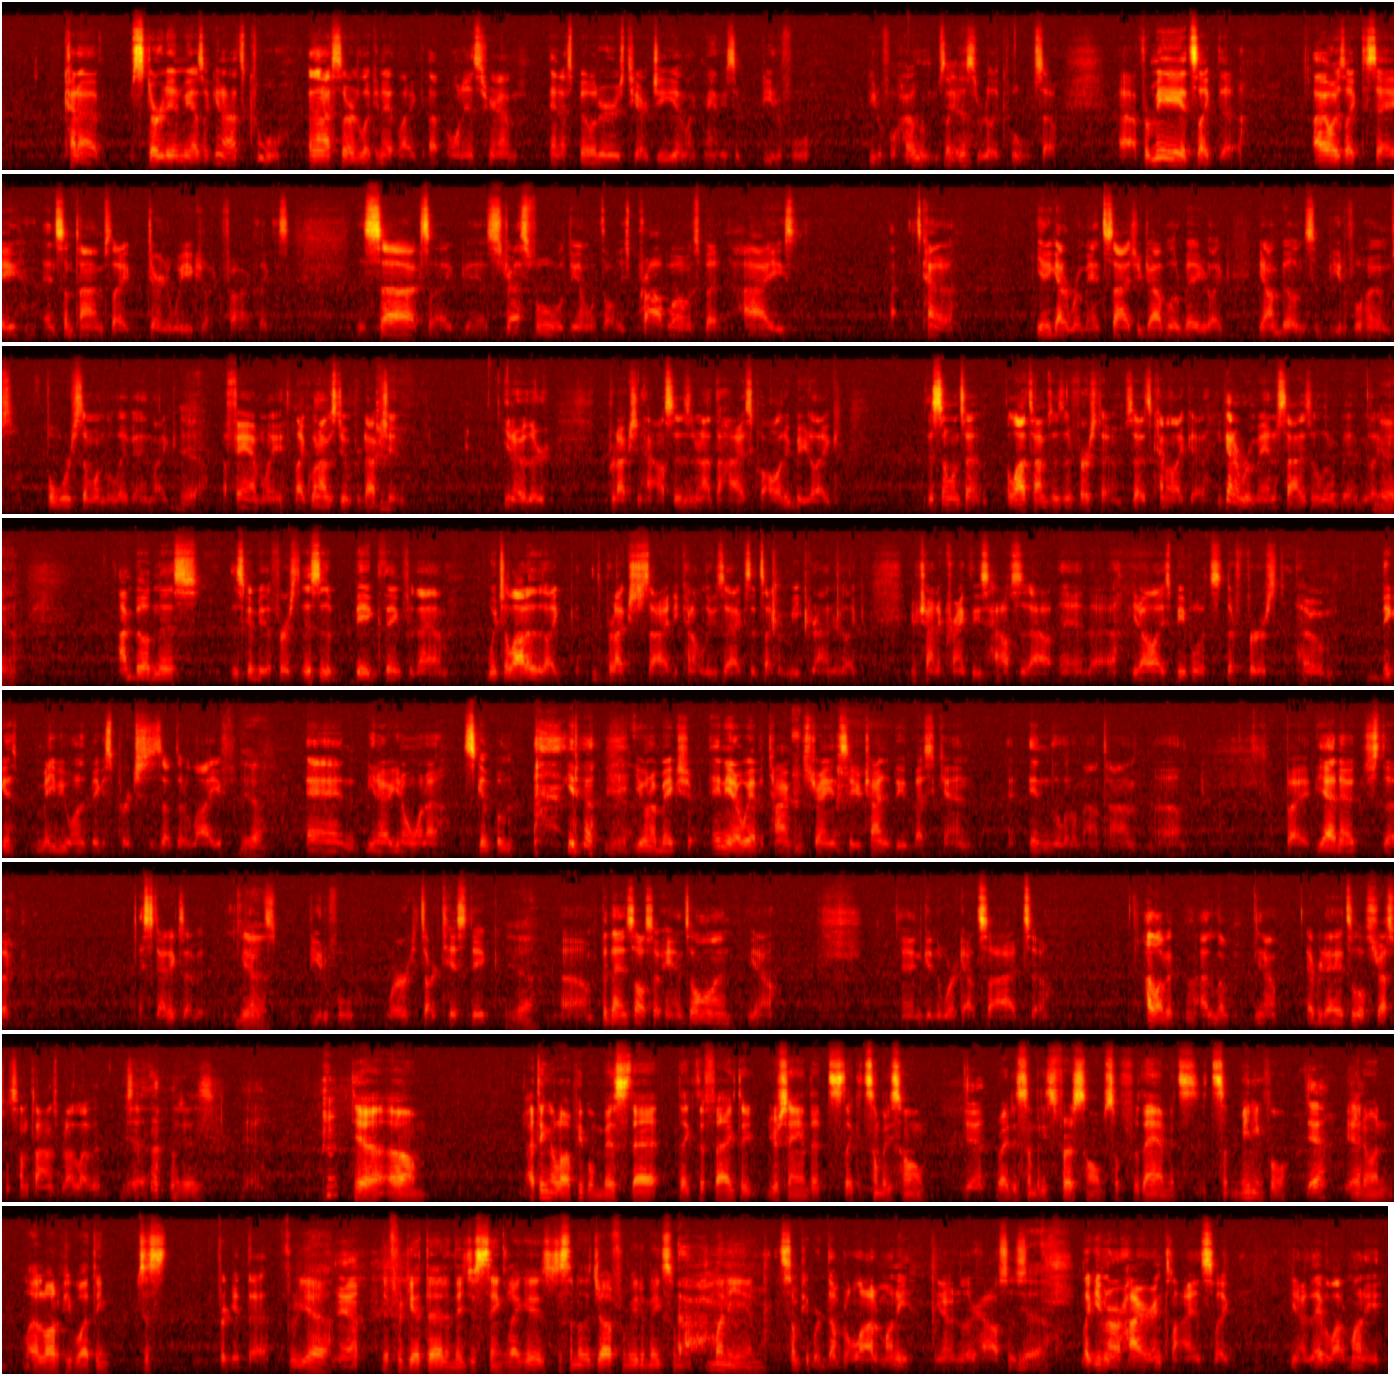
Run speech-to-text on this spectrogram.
kind of stirred in me. I was like, you know, that's cool. And then I started looking at like up on Instagram, NS Builders, TRG. I'm like, man, these are beautiful, beautiful homes. Like Yeah. this is really cool. So uh, for me, it's like the I always like to say, and sometimes like during the week, you're like, fuck, like this, this sucks. Like it's stressful dealing with all these problems. But I, it's kind of, you know, you got to romanticize your job a little bit. You're like, you know, I'm building some beautiful homes for someone to live in, like Yeah. a family. Like when I was doing production, you know, they're production houses. They're not the highest quality, but you're like, this is someone's home. A lot of times it's their first home, so it's kind of like a you got to romanticize it a little bit. And be like, Yeah. you know, I'm building this. This is gonna be the first. This is a big thing for them, which a lot of the, like the production side you kind of lose that because it's like a meat grinder. Like you're trying to crank these houses out, and uh, you know all these people. It's their first home, biggest maybe one of the biggest purchases of their life Yeah. and you know you don't want to skimp them you know you want to make sure and you know we have a time constraint so you're trying to do the best you can in the little amount of time um, but yeah no just the aesthetics of it you know, Yeah. it's beautiful work it's artistic Yeah. um, but then it's also hands-on you know and getting to work outside so i love it i love you know every day it's a little stressful sometimes but i love it Yeah. it is. yeah Yeah. Um, I think a lot of people miss that, like the fact that you're saying that it's like it's somebody's home, yeah right? It's somebody's first home, so for them it's it's meaningful, yeah yeah you know. And a lot of people, I think, just forget that. For, yeah, Yeah. they forget that and they just think like, hey, it's just another job for me to make some money and Some people are dumping a lot of money, you know, into their houses. yeah, Like even our higher end clients, like, you know, they have a lot of money,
